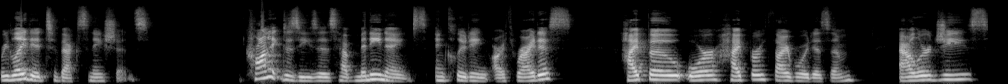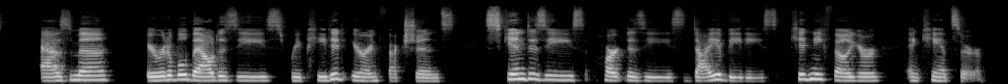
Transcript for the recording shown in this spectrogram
related to vaccinations. Chronic diseases have many names, including arthritis, hypo or hyperthyroidism, allergies, asthma, irritable bowel disease, repeated ear infections, skin disease, heart disease, diabetes, kidney failure, and cancer.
